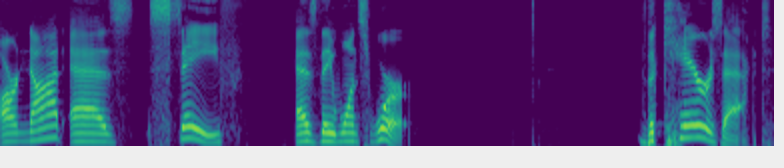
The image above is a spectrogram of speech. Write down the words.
are not as safe as they once were. The CARES Act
